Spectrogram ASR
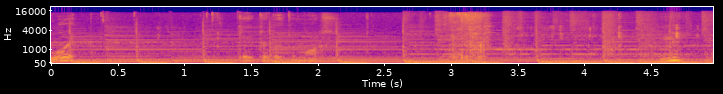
ごい。じゃいただきます。うん。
